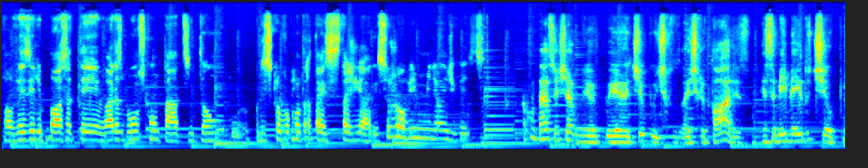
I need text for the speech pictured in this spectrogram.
talvez ele possa ter vários bons contatos. Então, por isso que eu vou contratar esse estagiário. Isso eu já ouvi milhões de vezes. Acontece, gente já viu tipo, escritórios receber e-mail do tipo.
